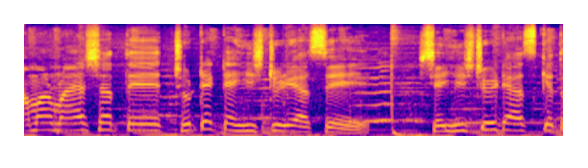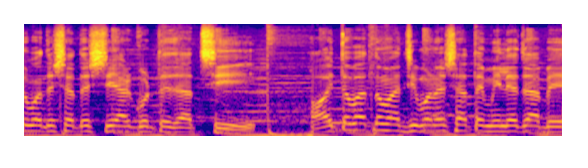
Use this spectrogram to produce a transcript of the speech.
আমার মায়ের সাথে ছোট একটা হিস্টোরি আছে। সেই হিস্টোরিটা আজকে তোমাদের সাথে শেয়ার করতে যাচ্ছি। হয়তোবা তোমার জীবনের সাথে মিলে যাবে,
